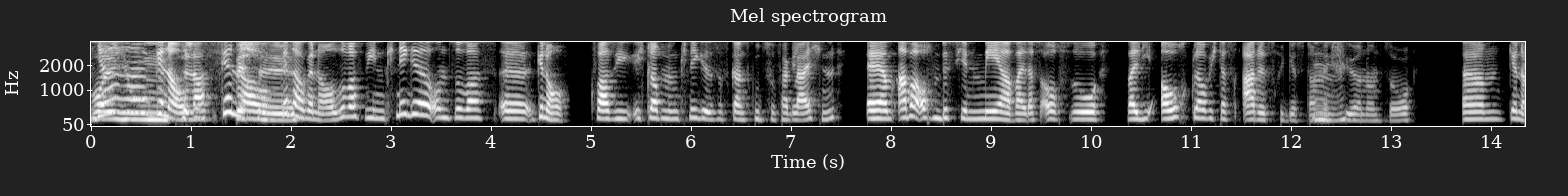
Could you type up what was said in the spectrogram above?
ja, Volume genau, Plus so, genau, Special. genau, genau. Sowas wie ein Knigge und sowas, äh, genau, quasi, ich glaube, mit dem Knigge ist es ganz gut zu vergleichen. Ähm, aber auch ein bisschen mehr, weil das auch so, weil die auch, glaube ich, das Adelsregister Mhm. mitführen und so. Ähm, genau.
